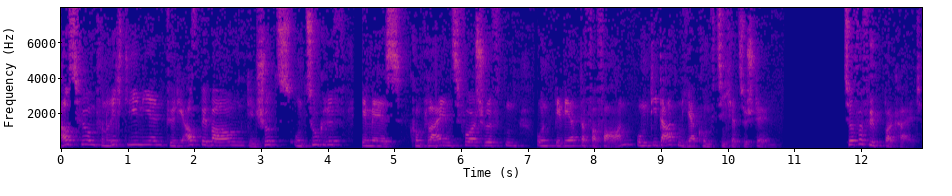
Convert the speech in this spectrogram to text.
Ausführung von Richtlinien für die Aufbewahrung, den Schutz und Zugriff gemäß Compliance-Vorschriften und bewährter Verfahren, um die Datenherkunft sicherzustellen. Zur Verfügbarkeit.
